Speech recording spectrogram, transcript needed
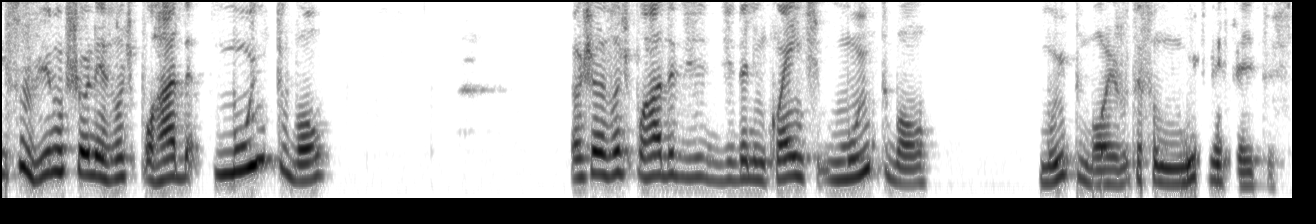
isso vira um shonenzão de porrada muito bom. É um shonenzão de porrada de, de delinquente muito bom. Muito bom. As lutas são muito bem feitas.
